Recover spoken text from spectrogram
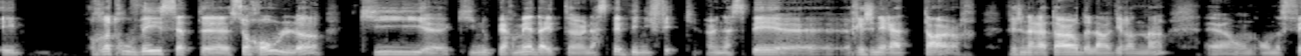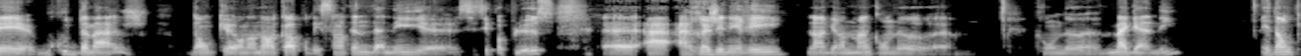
et retrouver cette, ce rôle-là qui, qui nous permet d'être un aspect bénéfique, un aspect régénérateur, régénérateur de l'environnement. On, on, a fait beaucoup de dommages. Donc, on en a encore pour des centaines d'années, si ce n'est pas plus, à, à, régénérer l'environnement qu'on a, qu'on a magané. Et donc,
